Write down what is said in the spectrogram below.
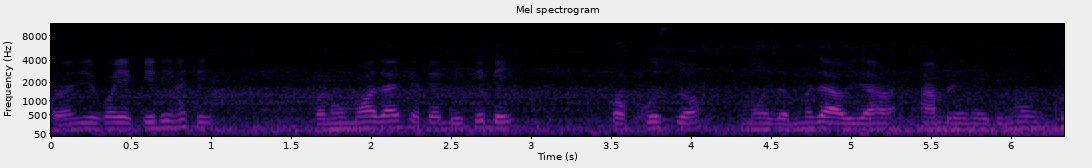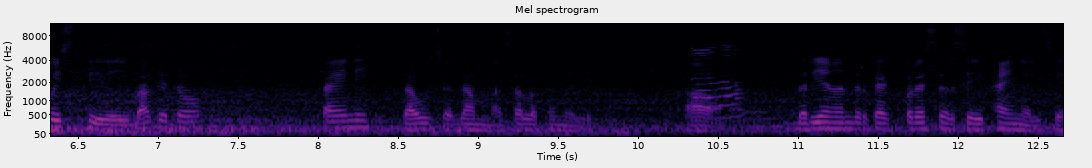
પણ હજી કોઈએ કીધી નથી, પણ હું મોજ આવશે તે દી કીધી. કોક પૂછજો મોજ મજા આવી જાય સાંભળીને એથી હું ખુશ થઈ રહી બાકી તો કાંઈ નહીં જવું છે ગામમાં ચાલો ફેમિલી હા દરિયાની અંદર કાંઈક પ્રેશર છે એ ફાઇનલ છે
